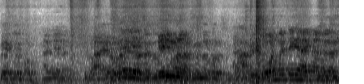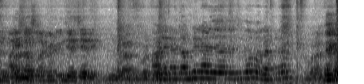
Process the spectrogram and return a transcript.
పేర్లే. మరి అంతేగా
